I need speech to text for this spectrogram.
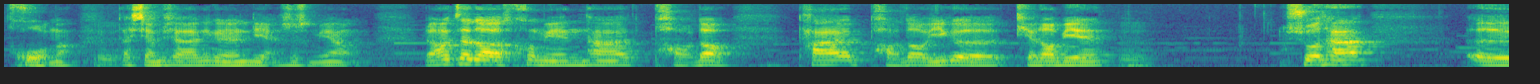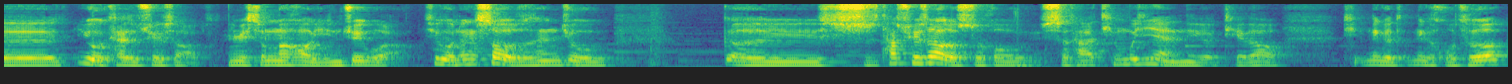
火嘛，他想不起来那个人脸是什么样的。然后再到后面，他跑到他跑到一个铁道边，嗯，说他呃又开始吹哨子，因为孙康浩已经追过了，结果那个哨子声就呃使他吹哨的时候使他听不见那个铁道铁那个那个火车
